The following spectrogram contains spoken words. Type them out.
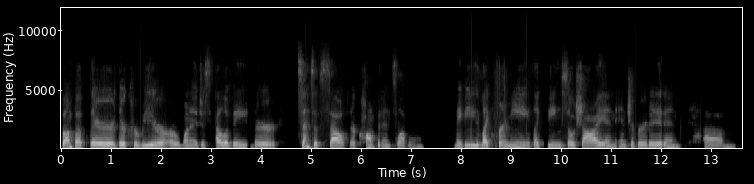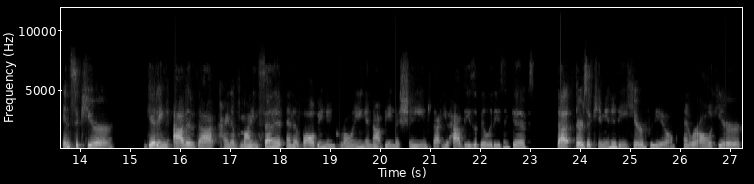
bump up their their career or want to just elevate their sense of self their confidence level maybe like for me like being so shy and introverted and um, insecure getting out of that kind of mindset and evolving and growing and not being ashamed that you have these abilities and gifts that there's a community here mm-hmm. for you and we're all here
